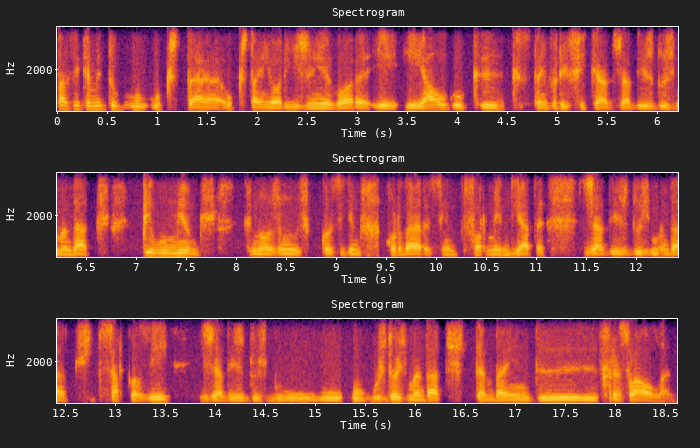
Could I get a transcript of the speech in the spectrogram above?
basicamente, o, que está, o que está em origem agora é, é algo que, que, se tem verificado já desde os mandatos, pelo menos que nós nos conseguimos recordar, assim, de forma imediata, já desde os mandatos de Sarkozy e já desde os, os, dois mandatos também de François Hollande.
